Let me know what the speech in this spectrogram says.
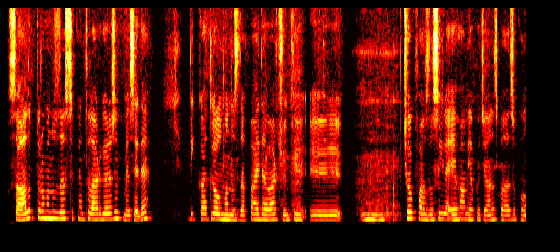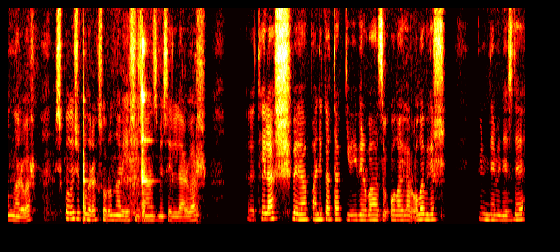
Sağlık durumunuzda sıkıntılar gözükmese de dikkatli olmanızda fayda var. Çünkü e, hmm, çok fazlasıyla evham yapacağınız bazı konular var. Psikolojik olarak sorunlar yaşayacağınız meseleler var. E, telaş veya panik atak gibi bir bazı olaylar olabilir gündeminizde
